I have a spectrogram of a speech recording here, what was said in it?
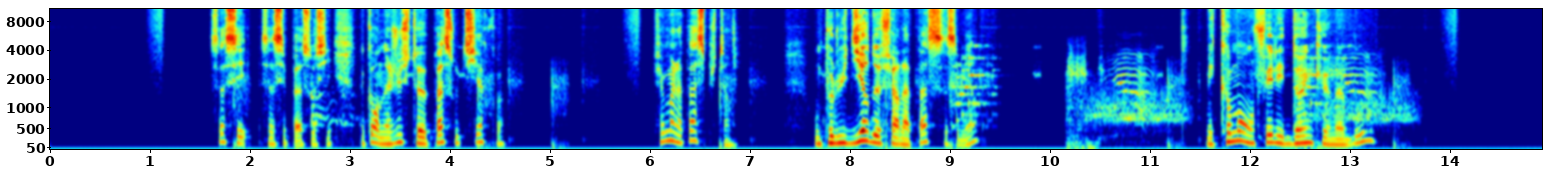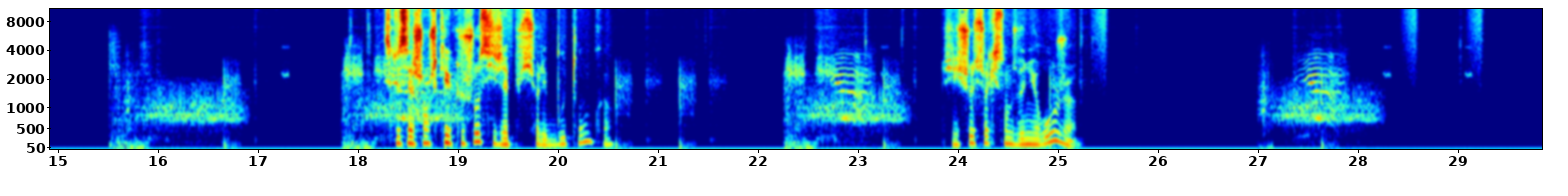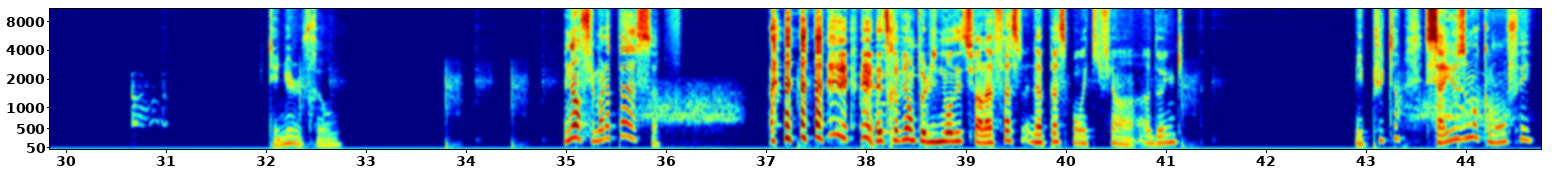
Ça c'est, ça c'est passe aussi. D'accord, on a juste euh, passe ou tir quoi. Fais-moi la passe, putain. On peut lui dire de faire la passe, ça c'est bien. Mais comment on fait les dunks, euh, ma boule? Est-ce que ça change quelque chose si j'appuie sur les boutons, quoi? J'ai les chaussures qui sont devenues rouges. T'es nul, frérot. Mais non, fais-moi la passe Très bien, on peut lui demander de faire la, passe pendant qu'il fait un dunk. Mais putain, sérieusement, comment on fait?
